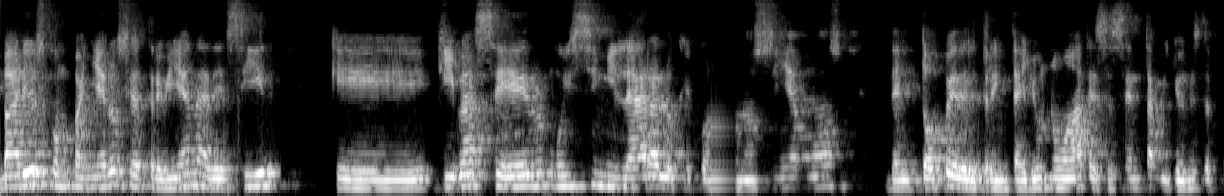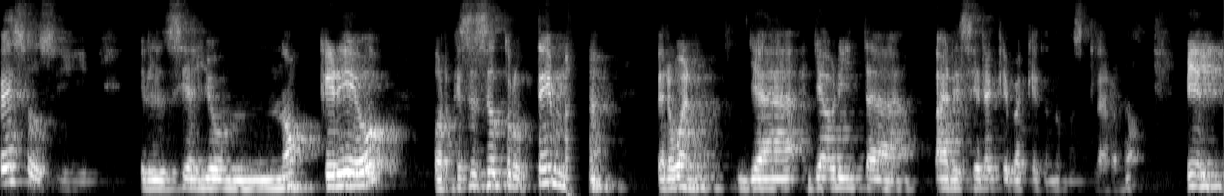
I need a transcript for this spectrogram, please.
varios compañeros se atrevían a decir que, iba a ser muy similar a lo que conocíamos del tope del 31A de 60 millones de pesos. Y, él decía yo, no creo, porque ese es otro tema. Pero bueno, ya, ya ahorita pareciera que va quedando más claro, ¿no? Bien,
